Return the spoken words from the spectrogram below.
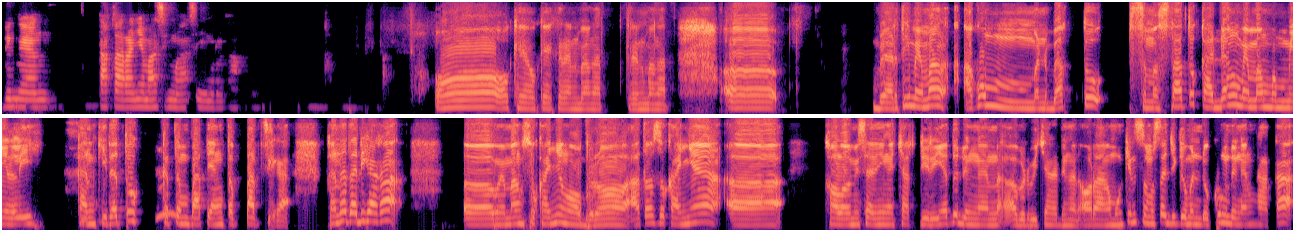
dengan takarannya masing-masing menurut aku. Oh, oke okay, oke okay. keren banget, keren banget. Uh, berarti memang aku menebak tuh semesta tuh kadang memang memilihkan kita tuh ke tempat yang tepat sih kak karena tadi kakak uh, memang sukanya ngobrol atau sukanya uh, kalau misalnya ngecat dirinya tuh dengan uh, berbicara dengan orang mungkin semesta juga mendukung dengan kakak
